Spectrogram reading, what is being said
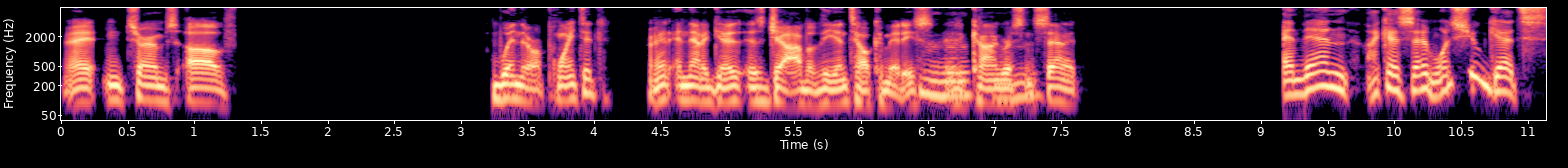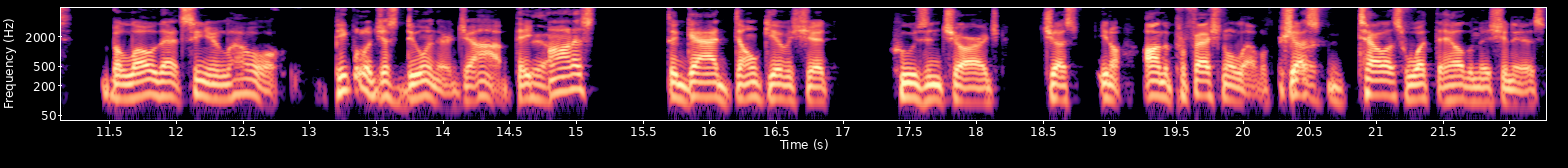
right, in terms of when they're appointed, right, and that again is job of the intel committees, Mhm, Congress and Senate. And then, like I said, once you get below that senior level, people are just doing their job. They Yeah. honest to God don't give a shit who's in charge. Just, you know, on the professional level, Sure. just tell us what the hell the mission is.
